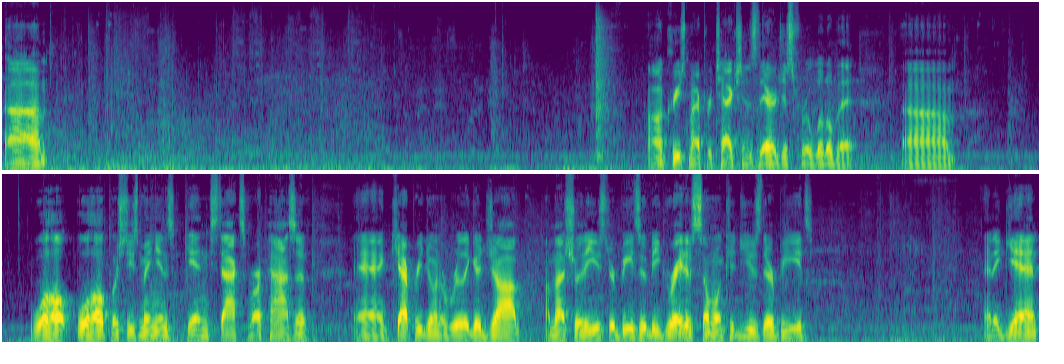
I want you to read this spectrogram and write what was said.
Um, I'll increase my protections there just for a little bit. Um, we'll help we'll help push these minions, gain stacks of our passive. And Khepri doing a really good job. I'm not sure they used their beads. It would be great if someone could use their beads. And again,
